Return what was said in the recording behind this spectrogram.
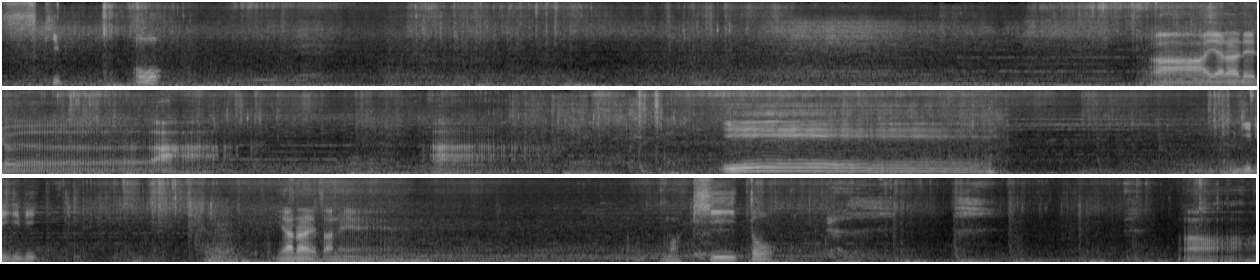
スキップ。お。あーやられる。あー。あー。えー、ギリギリ。やられたね。まあ木とああ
